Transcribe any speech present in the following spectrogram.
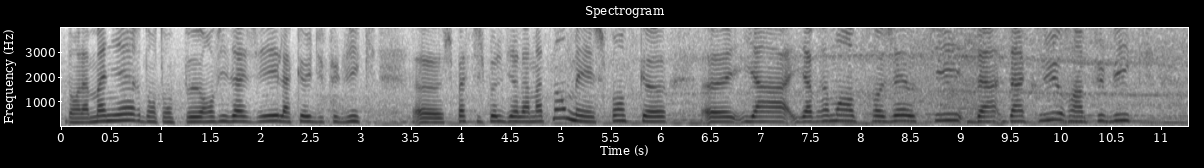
la manière dont on peut envisager l'accueil du public. Euh, je ne sais pas si je peux le dire là maintenant, mais je pense qu'il a, y, a, vraiment un projet aussi d'inclure un public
